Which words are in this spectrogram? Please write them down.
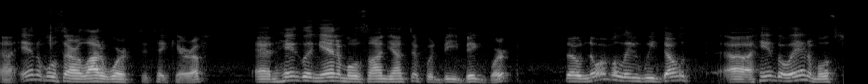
Uh, animals are a lot of work to take care of, and handling animals on Yantif would be big work. So normally we don't uh, handle animals. It's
